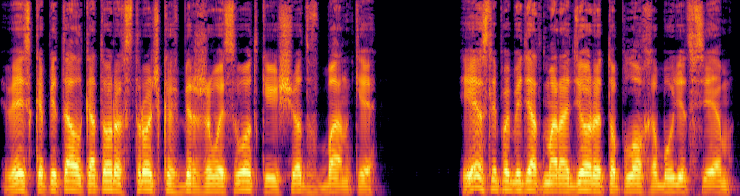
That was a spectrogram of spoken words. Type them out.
весь капитал которых строчка в биржевой сводке и счет в банке. Если победят мародеры, то плохо будет всем.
